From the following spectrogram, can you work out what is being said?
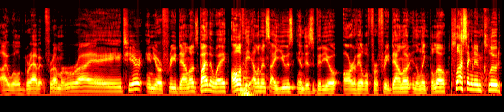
I will grab it from right here in your free downloads. By the way, all of the elements I use in this video video are available for free download in the link below. Plus, I'm going to include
